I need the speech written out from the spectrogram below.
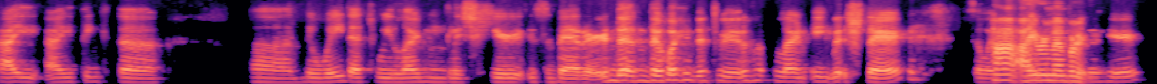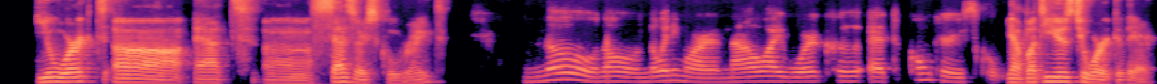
I I think the uh, the way that we learn English here is better than the way that we learn English there. So I, uh, I remember here. You worked uh, at uh, Cesar School, right? No, no, no anymore. Now I work uh, at Conquer School. Yeah, but you used to work there.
